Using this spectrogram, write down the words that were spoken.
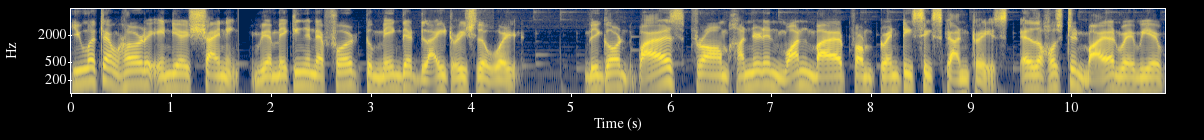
You must have heard India is shining. We are making an effort to make that light reach the world. We got buyers from 101 buyers from 26 countries as a hosted buyer where we have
